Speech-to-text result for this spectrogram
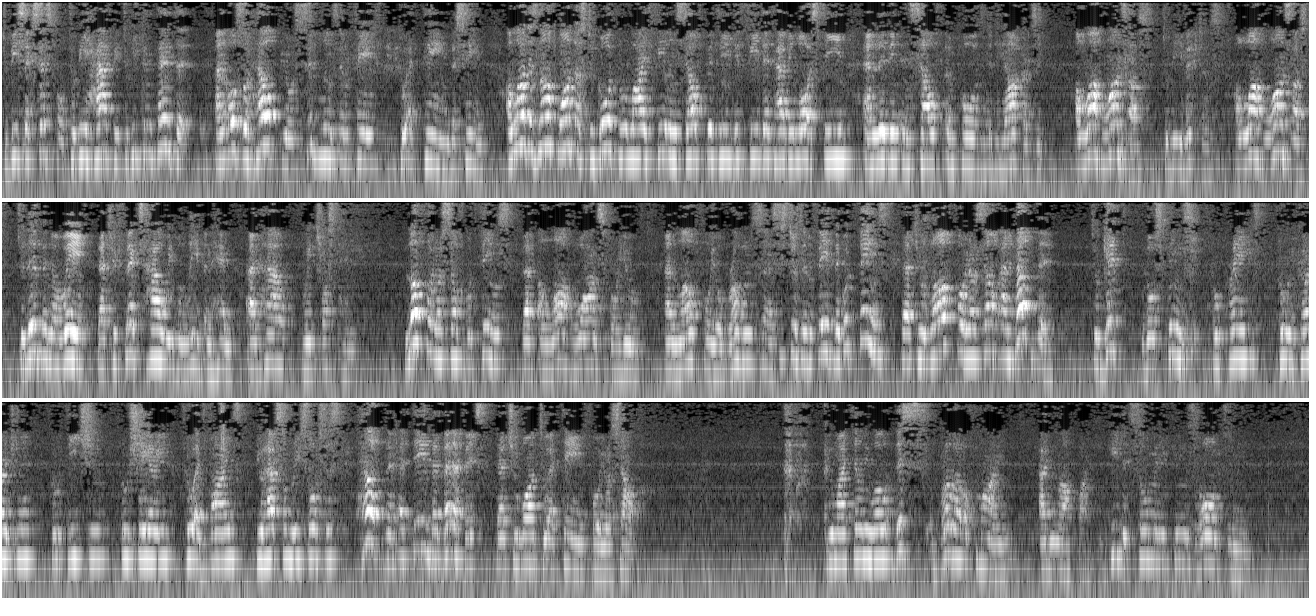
to be successful, to be happy, to be contented, and also help your siblings in faith to attain the same. Allah does not want us to go through life feeling self-pity, defeated, having low esteem, and living in self-imposed mediocrity. Allah wants us to be victors. Allah wants us to live in a way that reflects how we believe in Him and how we trust Him. Love for yourself good things that Allah wants for you and love for your brothers and sisters in faith, the good things that you love for yourself and help them to get those things through praise, through encouragement, through teaching, through sharing, through advice. You have some resources. Help them attain the benefits that you want to attain for yourself. You might tell me, well, this brother of mine, I do not like him. He did so many things wrong to me.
